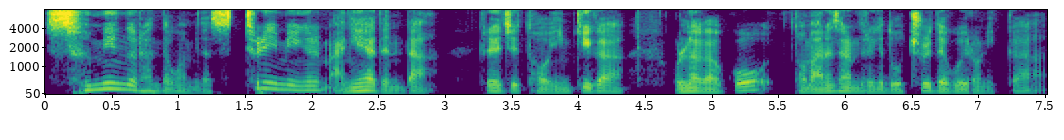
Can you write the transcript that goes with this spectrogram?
스밍을 한다고 합니다. 스트리밍을 많이 해야 된다. 그래야지 더 인기가 올라가고 더 많은 사람들에게 노출되고 이러니까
